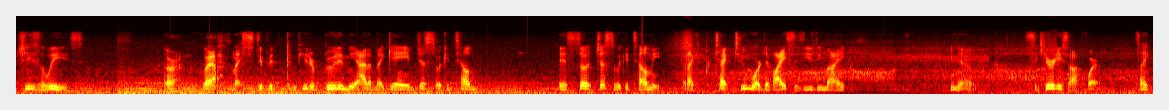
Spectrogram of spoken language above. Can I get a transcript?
Jeez Louise. Alright, well, my stupid computer booted me out of my game just so it could tell is so just so it could tell me that I could protect two more devices using my you know, security software. It's like,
